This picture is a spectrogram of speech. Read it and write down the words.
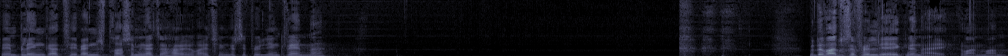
Den blinker til venstre, som til høyre. Jeg tenker selvfølgelig en kvinne. Men det var det selvfølgelig ikke. Nei, det var en mann.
